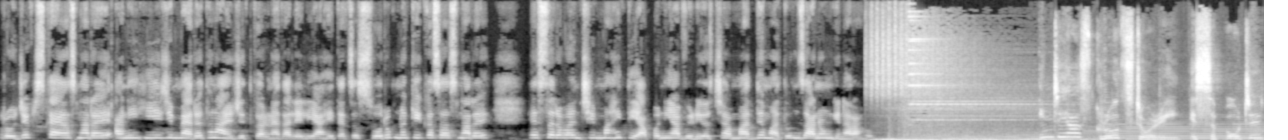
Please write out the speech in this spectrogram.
प्रोजेक्ट्स काय असणार आहे? आणि ही जी मॅरेथॉन आयोजित करण्यात आलेली आहे त्याचं स्वरूप नक्की कसं असणार आहे? हे सर्वांची माहिती आपण या व्हिडिओच्या माध्यमातून जाणून घेणार आहोत. India's growth story is supported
